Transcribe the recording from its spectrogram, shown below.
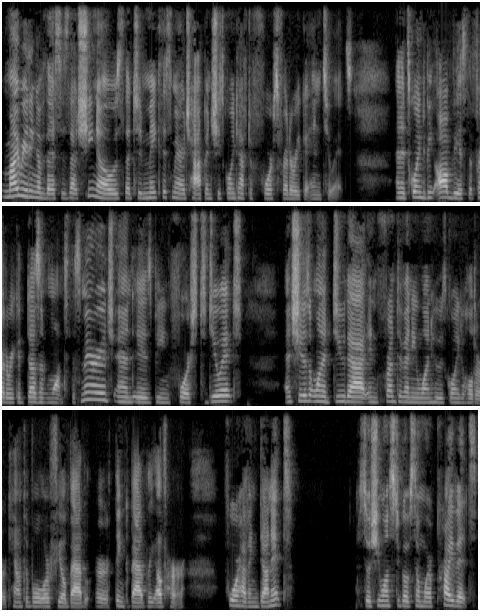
my reading of this is that she knows that to make this marriage happen, she's going to have to force Frederica into it and it's going to be obvious that Frederica doesn't want this marriage and is being forced to do it. And she doesn't want to do that in front of anyone who's going to hold her accountable or feel bad or think badly of her for having done it. So she wants to go somewhere private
